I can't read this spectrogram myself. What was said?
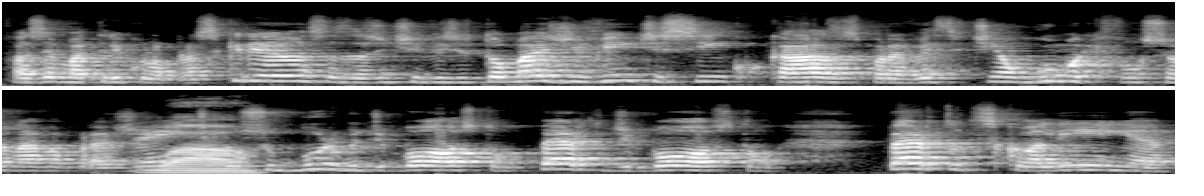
fazer matrícula para as crianças. A gente visitou mais de 25 casas para ver se tinha alguma que funcionava para gente. Uau. No subúrbio de Boston, perto de Boston, perto de escolinha,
